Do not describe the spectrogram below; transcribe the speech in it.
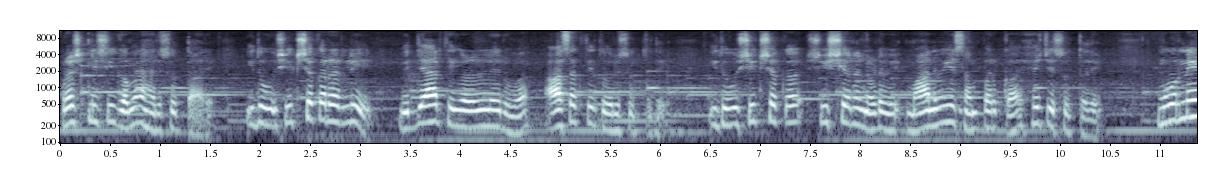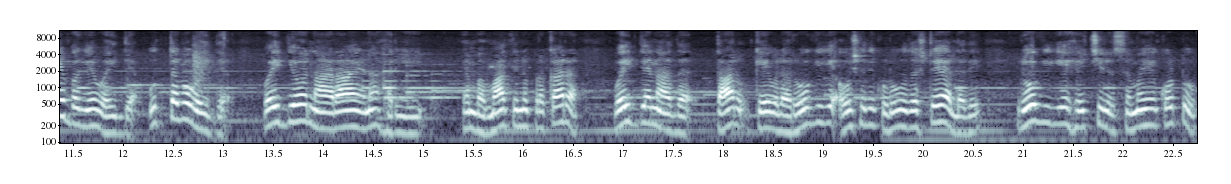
ಪ್ರಶ್ನಿಸಿ ಗಮನ ಹರಿಸುತ್ತಾರೆ. ಇದು ಶಿಕ್ಷಕರಲ್ಲಿ ವಿದ್ಯಾರ್ಥಿಗಳಲ್ಲಿರುವ ಆಸಕ್ತಿ ತೋರಿಸುತ್ತದೆ. ಇದು ಶಿಕ್ಷಕ ಶಿಷ್ಯನ ನಡುವೆ ಮಾನವೀಯ ಸಂಪರ್ಕ ಹೆಚ್ಚಿಸುತ್ತದೆ. ಮೂರನೇ ಬಗೆಯ ವೈದ್ಯ, ಉತ್ತಮ ವೈದ್ಯ, ವೈದ್ಯೋ ನಾರಾಯಣ ಹರಿ ಎಂಬ ಮಾತಿನ ಪ್ರಕಾರ ವೈದ್ಯನಾದ ತಾನು ಕೇವಲ ರೋಗಿಗೆ ಔಷಧಿ ಕೊಡುವುದಷ್ಟೇ ಅಲ್ಲದೆ ರೋಗಿಗೆ ಹೆಚ್ಚಿನ ಸಮಯ ಕೊಟ್ಟು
